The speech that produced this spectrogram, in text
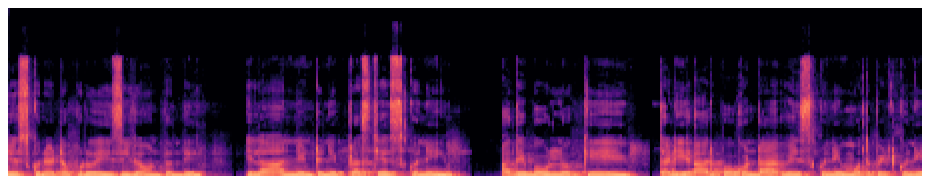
చేసుకునేటప్పుడు ఈజీగా ఉంటుంది. ఇలా అన్నింటినీ ప్రెస్ చేసుకొని అదే బౌల్లోకి తడి ఆరిపోకుండా వేసుకుని మూత పెట్టుకుని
